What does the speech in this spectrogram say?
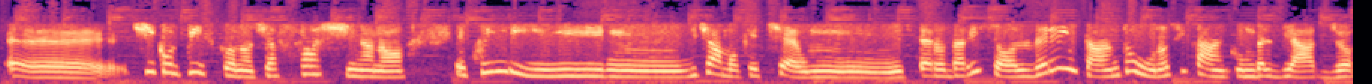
eh, ci colpiscono, ci affascinano e quindi mh, diciamo che c'è un mistero da risolvere, intanto uno si fa anche un bel viaggio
